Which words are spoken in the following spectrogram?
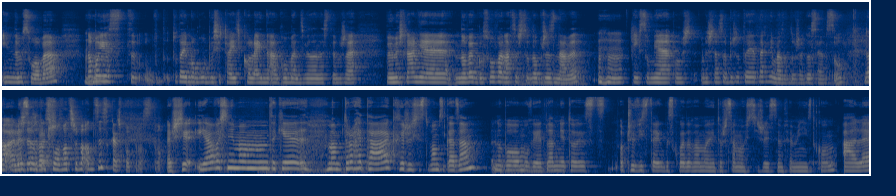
innym słowem, no bo jest, tutaj mógłby się czaić kolejny argument związany z tym, że wymyślanie nowego słowa na coś, co dobrze znamy. Mhm. I w sumie myślę sobie, że to jednak nie ma za dużego sensu. No ale I myślę, zobacz, że to słowo trzeba odzyskać po prostu. Ja właśnie mam takie, mam trochę tak, że się z Tobą zgadzam, no bo mówię, dla mnie to jest oczywiste jakby składowa mojej tożsamości, że jestem feministką, ale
